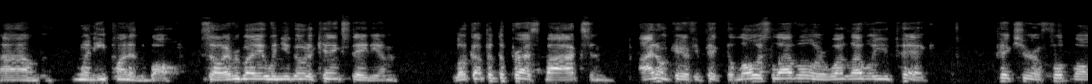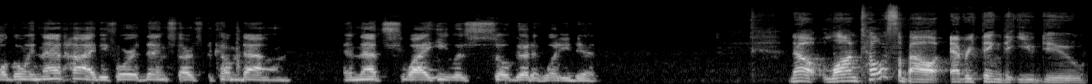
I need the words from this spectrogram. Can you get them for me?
um, when he punted the ball. So everybody, when you go to Kinnick Stadium, look up at the press box, and I don't care if you pick the lowest level or what level you pick. Picture a football going that high before it then starts to come down, and that's why he was so good at what he did. Now, Lon, tell us about everything that you do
